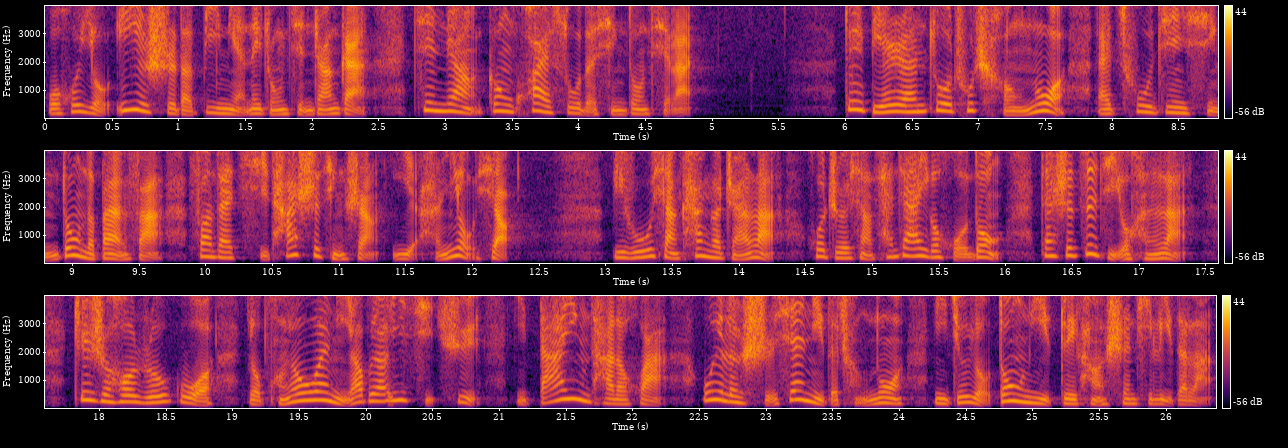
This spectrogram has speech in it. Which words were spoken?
我会有意识的避免那种紧张感，尽量更快速的行动起来。对别人做出承诺来促进行动的办法，放在其他事情上也很有效。比如想看个展览，或者想参加一个活动，但是自己又很懒。这时候，如果有朋友问你要不要一起去，你答应他的话，为了实现你的承诺，你就有动力对抗身体里的懒。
